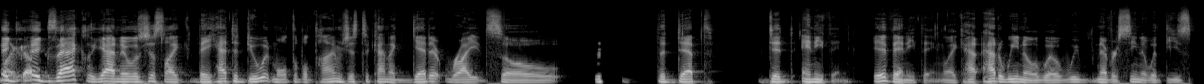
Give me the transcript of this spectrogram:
my god Exactly. Yeah. And it was just like they had to do it multiple times just to kind of get it right. So the depth did anything, if anything. Like, how, how do we know? Well, we've never seen it with these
